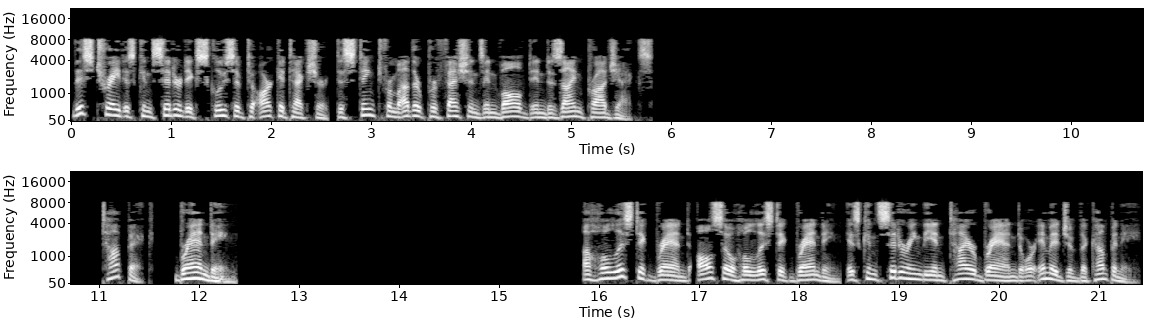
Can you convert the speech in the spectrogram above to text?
This trait is considered exclusive to architecture, distinct from other professions involved in design projects. Branding A holistic brand also holistic branding is considering the entire brand or image of the company.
